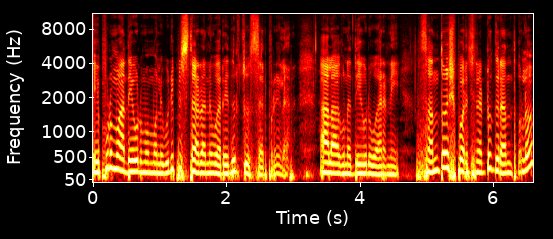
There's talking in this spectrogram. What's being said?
ఎప్పుడు మా దేవుడు మమ్మల్ని విడిపిస్తాడని వారు ఎదురు చూస్తారు ప్రియులారు. అలాగున దేవుడు వారిని సంతోషపరిచినట్టు గ్రంథంలో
